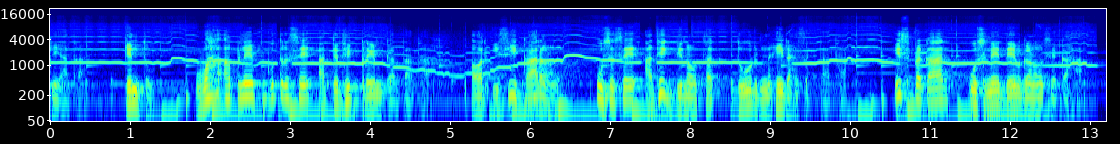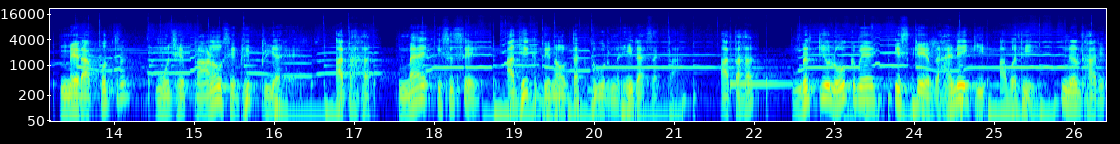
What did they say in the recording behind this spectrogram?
किया था। किंतु वह अपने पुत्र से अत्यधिक प्रेम करता था और इसी कारण उससे अधिक दिनों तक दूर नहीं रह सकता था। इस प्रकार उसने देवगणों से कहा, मेरा पुत्र मुझे प्राणों से भी प्रिय है, अतः मैं इससे अधिक दिनों तक दूर नहीं रह सकता। अतः मृत्युलोक में इसके रहने की अवधि निर्धारित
